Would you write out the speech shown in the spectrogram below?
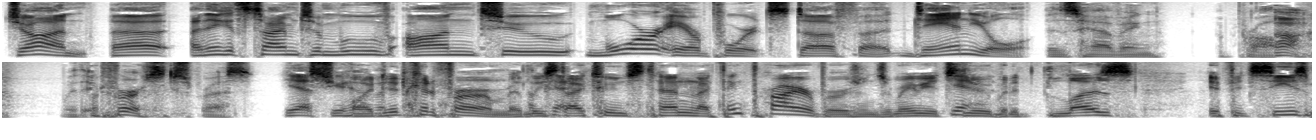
John, uh, I think it's time to move on to more airport stuff. Uh, Daniel is having a problem Ah, with but it. first- Express. Yes, you have. Well, I did confirm at least iTunes 10, and I think prior versions, or maybe it's Yeah. new, but it does. If it sees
